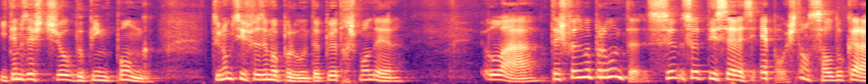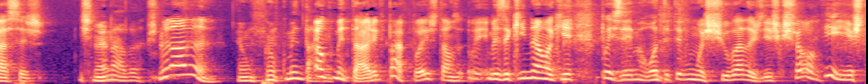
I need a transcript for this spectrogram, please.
e temos este jogo do ping-pong. Tu não precisas fazer uma pergunta para eu te responder. Lá, tens que fazer uma pergunta. Se, se eu te disser assim, é pá, isto é um sol do caraças, isto não é nada. Isto não é nada. É um, é um comentário. É um comentário. Pá, pois, está um... Mas aqui não, aqui. Pois é, ontem teve uma chuva há dois dias que chove. E este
